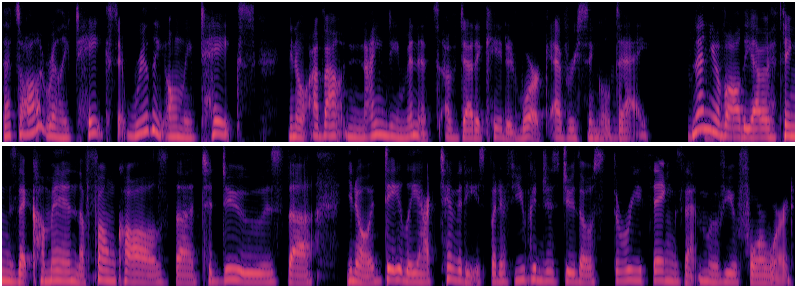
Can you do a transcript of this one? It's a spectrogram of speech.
That's all it really takes. It really only takes, you know, about 90 minutes of dedicated work every single mm-hmm. day. And then you mm-hmm. have all the other things that come in, the phone calls, the to-dos, the, you know, daily activities. But if you can just do those three things that move you forward.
